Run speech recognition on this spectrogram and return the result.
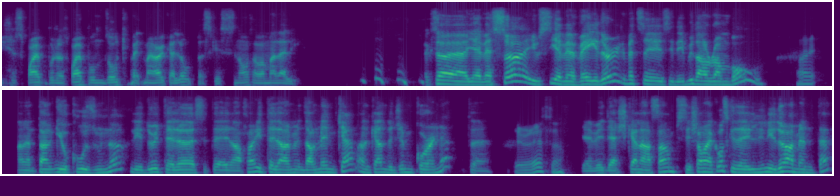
J'espère pour nous autres qu'il va être meilleur que l'autre parce que sinon, ça va mal aller. ça, il y avait ça, et aussi il y avait Vader qui a fait ses, débuts dans le Rumble. Ouais. En même temps que Yokozuna. Les deux étaient là. C'était, enfin, ils étaient dans, dans, le même camp, dans le camp de Jim Cornette. C'est vrai, ça. Il y avait des la ensemble. Puis c'est Shawn Michaels qui les deux en même temps.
